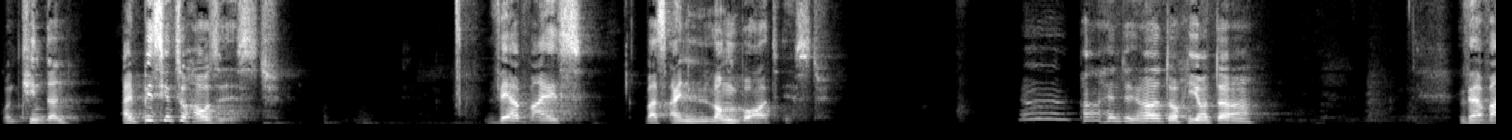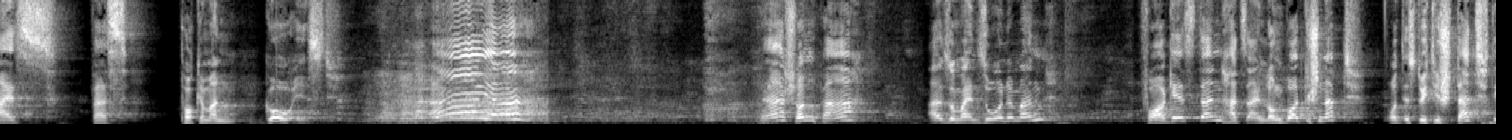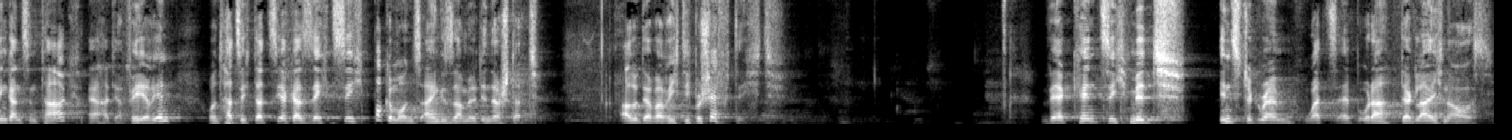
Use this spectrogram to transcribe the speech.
und Kindern ein bisschen zu Hause ist. Wer weiß, was ein Longboard ist? Paar Hände, ja, doch hier und da. Wer weiß, was Pokémon Go ist? Ah, ja. Ja, schon ein paar. Also mein Sohnemann vorgestern hat sein Longboard geschnappt und ist durch die Stadt den ganzen Tag, er hat ja Ferien, und hat sich da circa 60 Pokémons eingesammelt in der Stadt. Also der war richtig beschäftigt. Wer kennt sich mit Instagram, WhatsApp oder dergleichen aus?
